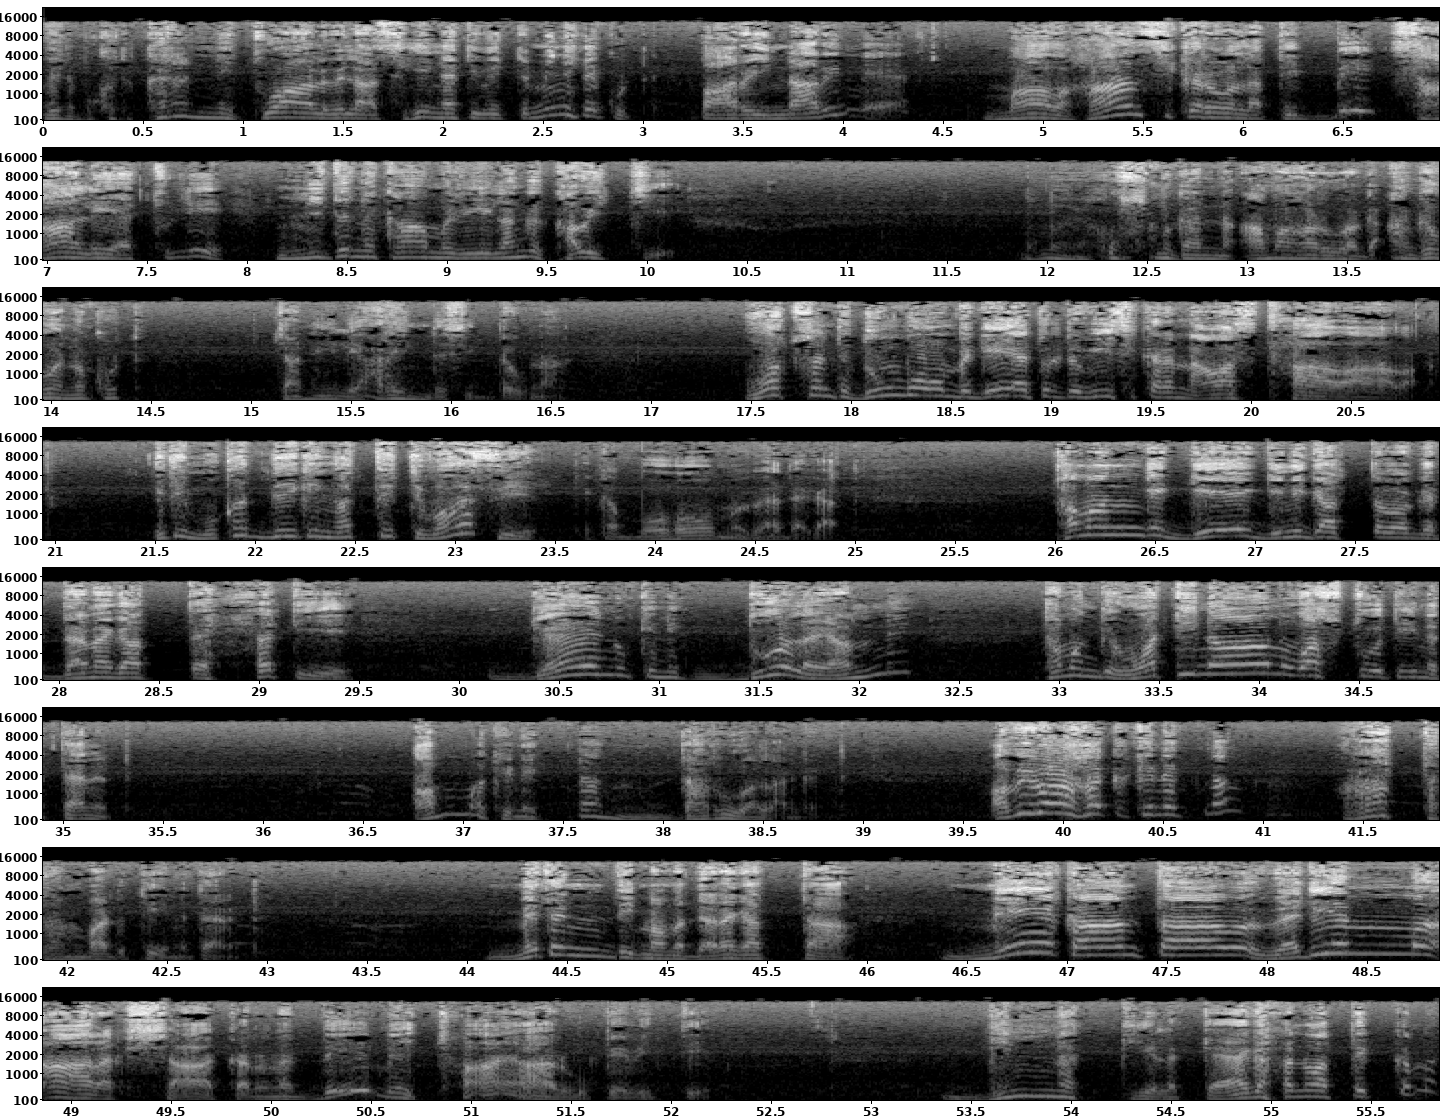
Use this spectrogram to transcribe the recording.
වෙන මොකද කරන්නේ තුවාල වෙලා සිහි නැති වෙච්ච මිනිහෙකුට පාරේ ඉන්න අරින්නේ. මාව හාන්සි කරවලා තිබ්බේ සාලේ ඇතුලේ නිදන කාමරේ ළඟ කවිච්චියේ. මම හුස්ම ගන්න අමාරු වගේ අඟවනකොට ජනේලේ අරින්න සිද්ධ වුණා. වොට්සන්ට දුම් බෝම්බ ගේ ඇතුළට වීසි කරන්න අවස්ථාව ආවා. ඉතින් මොකක්ද ඒකෙන් අත්වෙච්ච වාසිය? ඒක බොහෝම වැදගත්. තමන්ගේ ගේ ගිනිගත්ත වගේ දැනගත්ත හැටියේ ගෑනු කෙනෙක් දුවලා යන්නේ තමන්ගේ වටිනාම වස්තුව තියෙන තැනට. අම්මා කෙනෙක් නම් දරුවා ළඟට. අවිවාහක කෙනෙක් නම් රත්තරන් බඩු තියෙන තැනට. මෙතෙන්දි මම දැනගත්තා මේ කාන්තාව වැඩියෙන්ම ආරක්ෂා කරන දේ මේ ඡායාරූපේ විත්තිය. ගින්නක් කියලා කෑ ගහනවත් එක්කම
